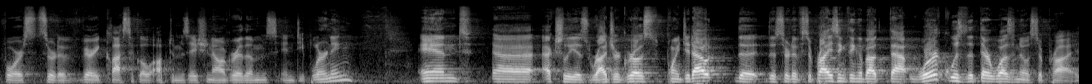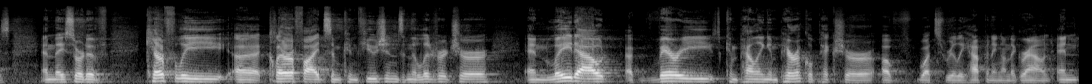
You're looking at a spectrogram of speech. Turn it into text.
for sort of very classical optimization algorithms in deep learning. And uh, actually, as Roger Grosse pointed out, the, the sort of surprising thing about that work was that there was no surprise. And they sort of carefully uh, clarified some confusions in the literature and laid out a very compelling empirical picture of what's really happening on the ground. And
